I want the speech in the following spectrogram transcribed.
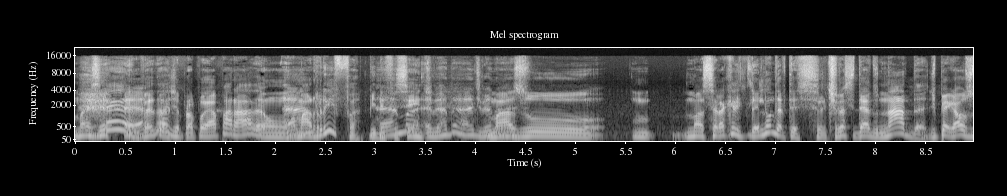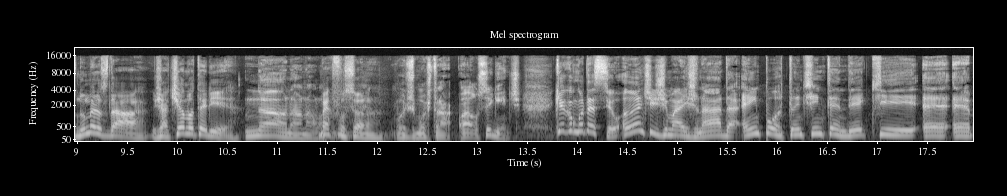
Mas é, É, verdade, é pra apoiar a parada. É, um- É. uma rifa É, beneficente. é verdade, verdade. Mas o. Mas será que ele, ele não deve ter se ele tirou essa ideia do nada de pegar os números da. Já tinha loteria. Não, não, não. Como não. é que funciona? Vou te mostrar. Ó, o seguinte: o que, aconteceu? Antes de mais nada, é importante entender que é, é,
